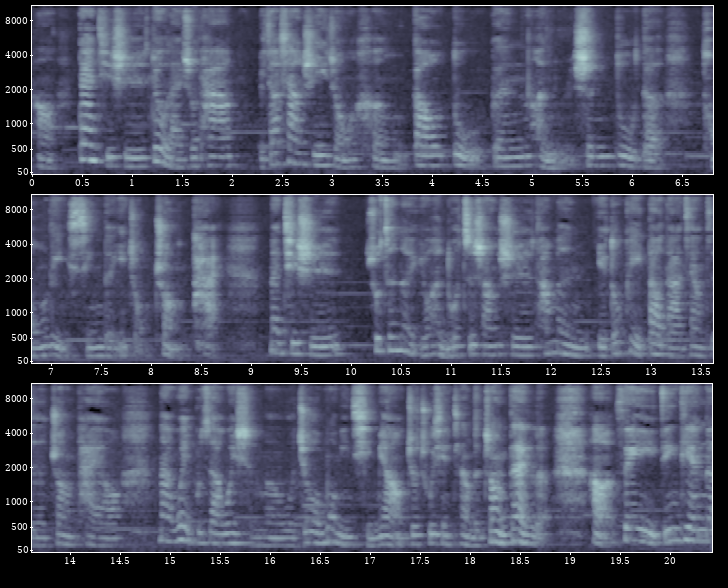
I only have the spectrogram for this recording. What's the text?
好，但其实对我来说，它比较像是一种很高度跟很深度的同理心的一种状态。那其实说真的，有很多咨商师，他们也都可以到达这样子的状态哦。那我也不知道为什么，我就莫名其妙就出现这样的状态了。好，所以今天呢，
